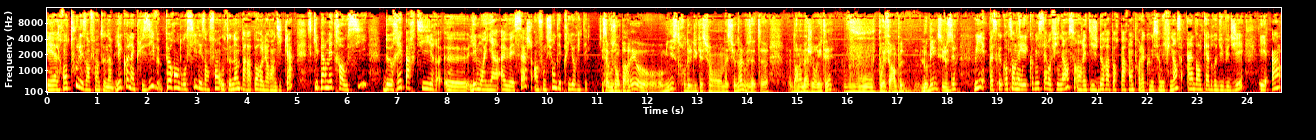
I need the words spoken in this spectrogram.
elle rend tous les enfants autonomes. L'école inclusive peut rendre aussi les enfants autonomes par rapport à leur handicap, ce qui permettra aussi de répartir euh, les moyens AESH en fonction des priorités. Et ça vous en parlez au, ministre de l'Éducation nationale? Vous êtes euh, dans la majorité. Vous pouvez faire un peu de lobbying, si j'ose dire? Oui, parce que quand on est commissaire aux finances, on rédige deux rapports par an pour la commission des finances, un dans le cadre du budget et un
